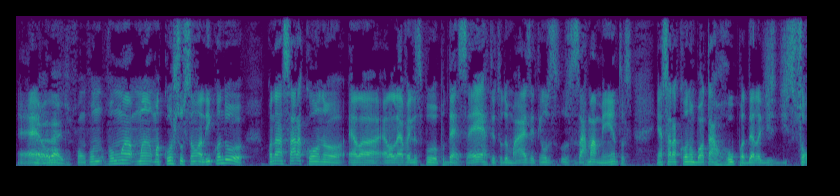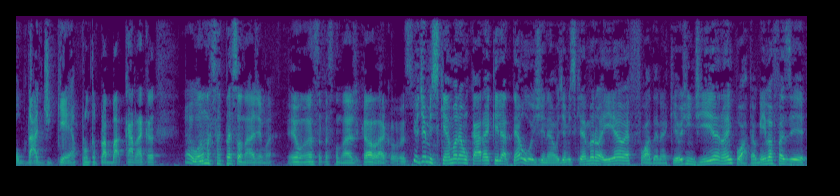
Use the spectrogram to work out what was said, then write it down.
É, é verdade. Foi, foi uma, uma, uma construção ali quando quando a Sarah Connor, ela, ela leva eles pro, pro deserto e tudo mais, aí tem os, os armamentos, e a Sarah Connor bota a roupa dela de, de soldado de guerra, pronta pra... Caraca, Eu amo essa personagem, mano. Eu amo essa personagem, caraca. E o James Cameron é um cara que ele até hoje, né? O James Cameron aí é, é foda, né? Que hoje em dia não importa. Alguém vai fazer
